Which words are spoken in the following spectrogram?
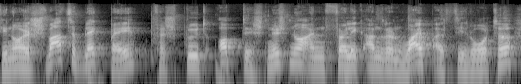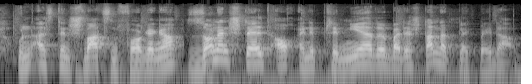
Die neue schwarze Black Bay versprüht optisch nicht nur einen völlig anderen Vibe als die rote und als den schwarzen Vorgänger, sondern stellt auch eine Premiere bei der Standard Black Bay dar.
